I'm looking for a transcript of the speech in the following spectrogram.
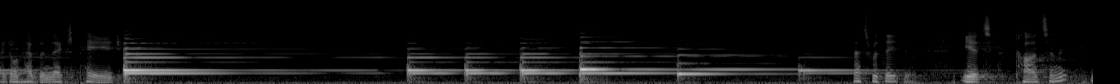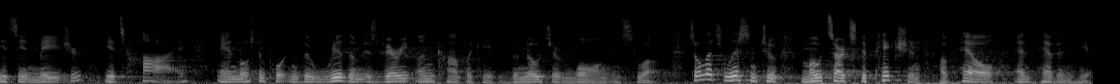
I don't have the next page. That's what they do. It's consonant, it's in major, it's high, and most important, the rhythm is very uncomplicated. The notes are long and slow. So let's listen to Mozart's depiction of hell and heaven here.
